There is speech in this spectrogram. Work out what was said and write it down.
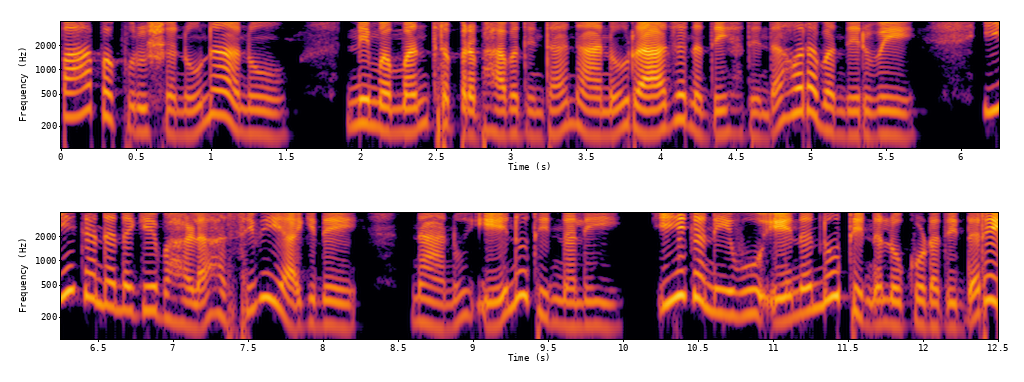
ಪಾಪ ಪುರುಷನು ನಾನು. ನಿಮ್ಮ ಮಂತ್ರ ಪ್ರಭಾವದಿಂದ ನಾನು ರಾಜನ ದೇಹದಿಂದ ಹೊರಬಂದಿರುವೆ. ಈಗ ನನಗೆ ಬಹಳ ಹಸಿವೆಯಾಗಿದೆ. ನಾನು ಏನು ತಿನ್ನಲಿ. ಈಗ ನೀವು ಏನನ್ನೂ ತಿನ್ನಲು ಕೊಡದಿದ್ದರೆ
